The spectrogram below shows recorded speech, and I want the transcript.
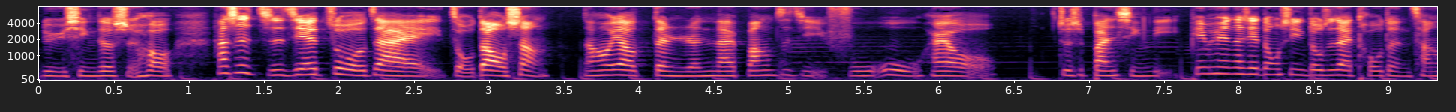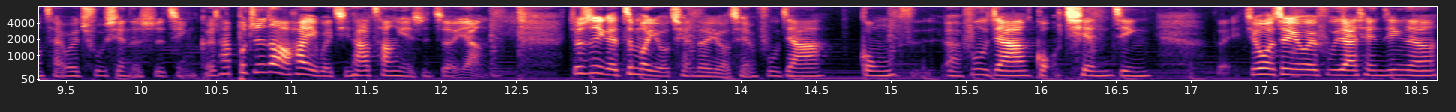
旅行的时候，他是直接坐在走道上，然后要等人来帮自己服务，还有就是搬行李。偏偏那些东西都是在头等舱才会出现的事情，可是他不知道，他以为其他舱也是这样，就是一个这么有钱的有钱富家公子呃富家公千金，对，结果这一位富家千金呢？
